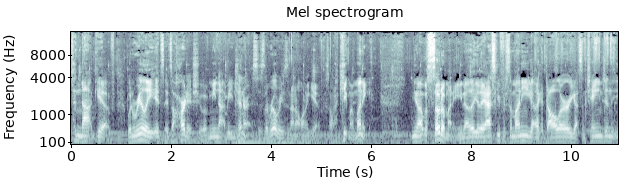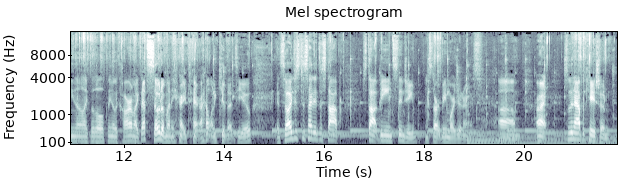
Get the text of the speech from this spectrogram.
to not give. When really it's it's a heart issue of me not being generous is the real reason I don't want to give because I want to keep my money. You know, it was soda money. You know, they, they ask you for some money, you got like a dollar, you got some change in, you know, like the little thing of the car. I'm like, that's soda money right there. I don't want to give that to you. And so I just decided to stop stop being stingy and start being more generous. Um, all right. So then application.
